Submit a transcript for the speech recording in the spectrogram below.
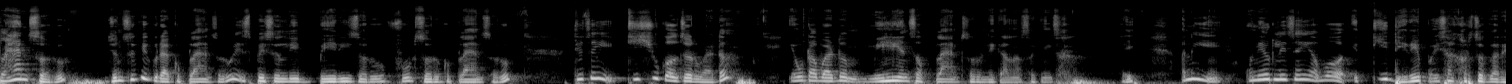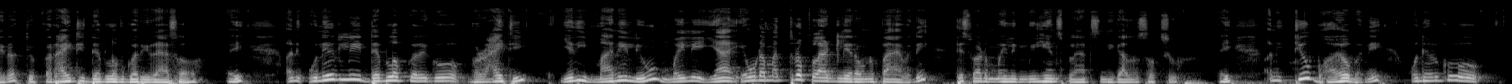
प्लान्ट्सहरू जुनसुकै कुराको प्लान्ट्सहरू स्पेसल्ली बेरिजहरू फ्रुट्सहरूको प्लान्ट्सहरू त्यो चाहिँ टिस्यु कल्चरबाट एउटाबाट मिलियन्स अफ प्लान्ट्सहरू निकाल्न सकिन्छ है? अनि उनीहरूले चाहिँ अब यति धेरै पैसा खर्च गरेर त्यो भेराइटी डेभलप गरिरहेछ है? अनि उनीहरूले डेभलप गरेको भेराइटी यदि मानिलिउँ मैले यहाँ एउटा मात्र प्लान्ट लिएर आउनु पाएँ भने त्यसबाट मैले मिलियन्स प्लान्ट्स निकाल्न सक्छु है? अनि त्यो भयो भने उनीहरूको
